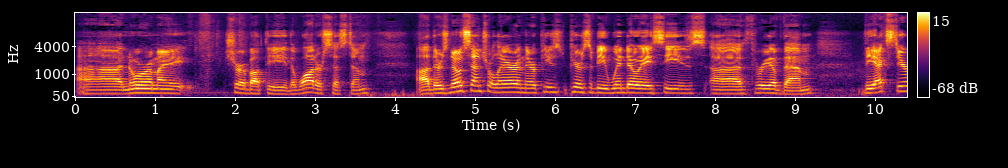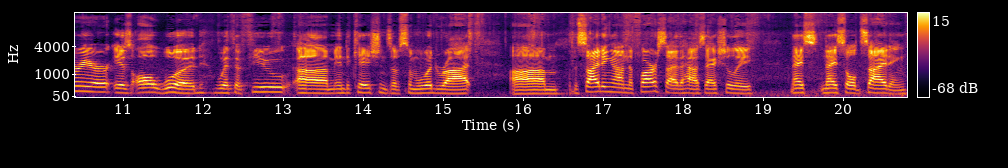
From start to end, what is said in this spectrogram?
uh, nor am I sure about the, the water system. Uh, there's no central air, and there appears, to be window ACs, uh, three of them. The exterior is all wood with a few um, indications of some wood rot. Um, the siding on the far side of the house actually nice nice old siding.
